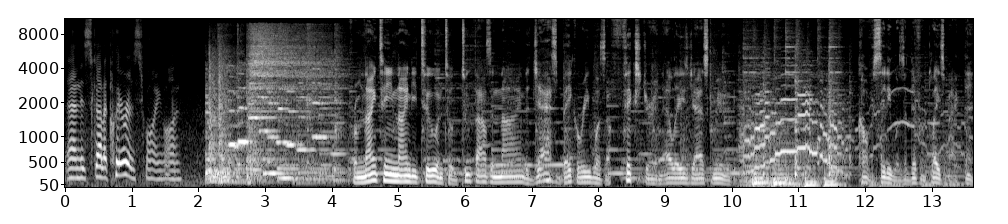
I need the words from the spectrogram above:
And it's got a clearance going on. From 1992 until 2009, the Jazz Bakery was a fixture in LA's jazz community. Culver City was a different place back then.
